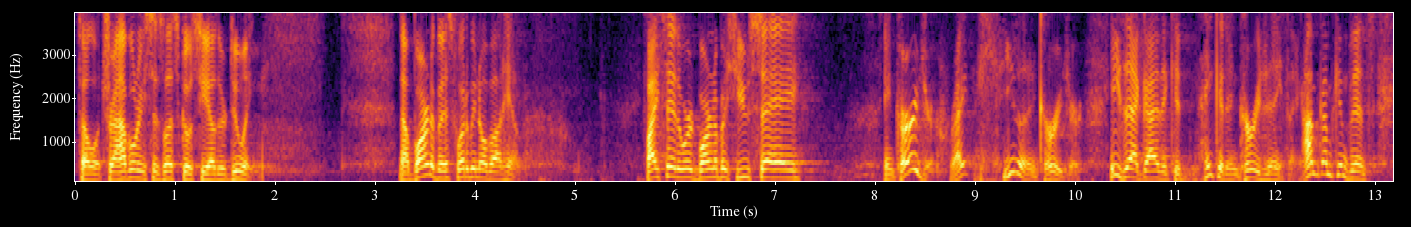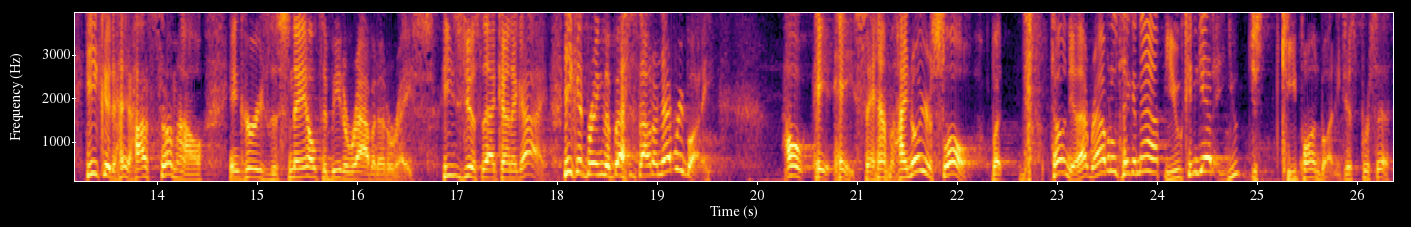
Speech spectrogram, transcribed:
fellow traveler, he says, Let's go see how they're doing. Now, Barnabas, what do we know about him? If I say the word Barnabas, you say encourager, right? He's an encourager. He's that guy that could he could encourage anything. I'm, I'm convinced he could somehow encourage the snail to beat a rabbit at a race. He's just that kind of guy. He could bring the best out in everybody. Oh, hey, hey, Sam, I know you're slow, but I'm telling you, that rabbit will take a nap. You can get it. You just keep on, buddy. Just persist.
